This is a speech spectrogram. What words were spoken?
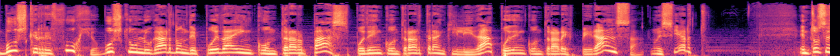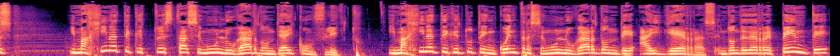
busque refugio, busque un lugar donde pueda encontrar paz, puede encontrar tranquilidad, puede encontrar esperanza, ¿no es cierto? Entonces, imagínate que tú estás en un lugar donde hay conflicto. Imagínate que tú te encuentras en un lugar donde hay guerras, en donde de repente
